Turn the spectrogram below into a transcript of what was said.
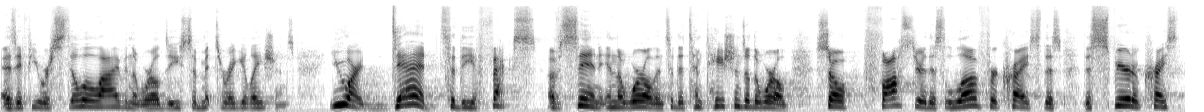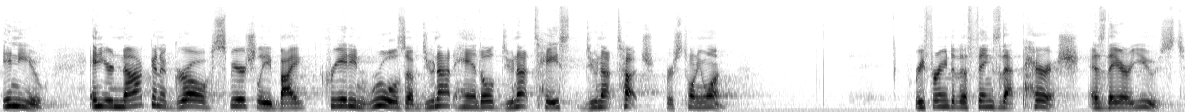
as if you were still alive in the world, do you submit to regulations? You are dead to the effects of sin in the world and to the temptations of the world. So foster this love for Christ, this, this spirit of Christ in you. And you're not going to grow spiritually by creating rules of do not handle, do not taste, do not touch. Verse 21. Referring to the things that perish as they are used.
